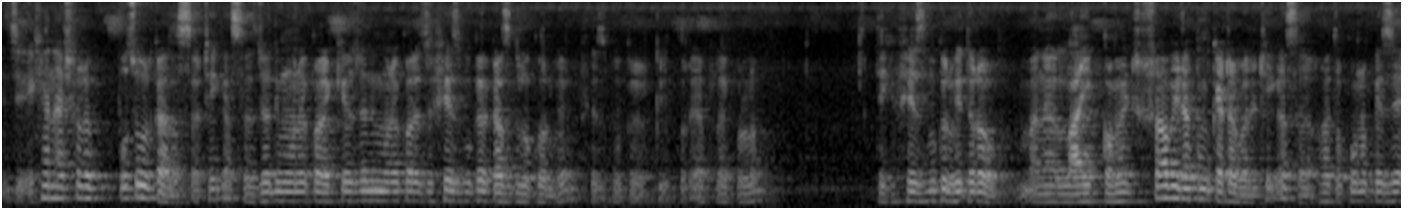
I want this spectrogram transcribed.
এই যে এখানে আসলে প্রচুর কাজ আছে, ঠিক আছে? যদি মনে করে, কেউ যদি মনে করে যে ফেসবুকের কাজগুলো করবে ফেসবুকে ক্লিক করে অ্যাপ্লাই করলাম। দেখি ফেসবুকের ভিতরেও মানে লাইক কমেন্ট সব এরকম ক্যাটাগরি ঠিক আছে? হয়তো কোনো পেজে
